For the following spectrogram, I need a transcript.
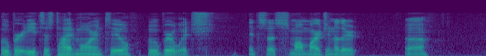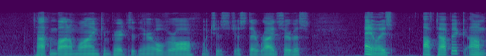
Uber Eats is tied more into Uber, which it's a small margin of their uh, top and bottom line compared to their overall, which is just their ride service. Anyways, off topic. Um,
